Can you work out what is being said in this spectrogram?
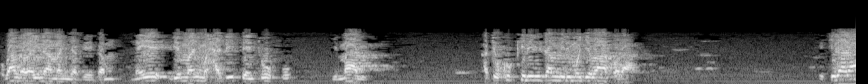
obanga balina amannya gegamu naye byemanyi mu hadisi entuufu ye maaliku. Kati okukkiririza mu mirimu gye bakolanga ekirala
